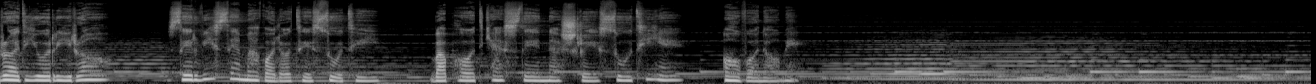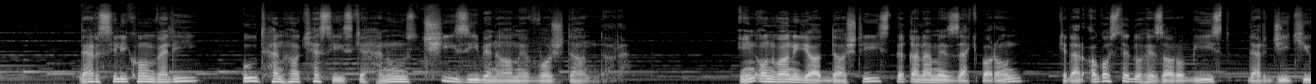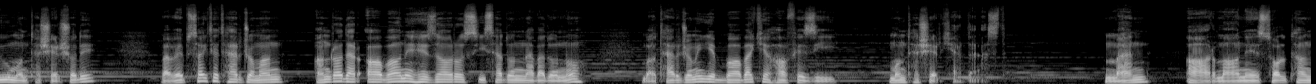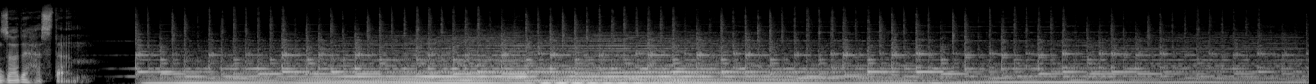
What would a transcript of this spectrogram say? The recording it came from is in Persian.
رادیو ریرا سرویس مقالات صوتی و پادکست نشر صوتی آوانامه در سیلیکون ولی او تنها کسی است که هنوز چیزی به نام وجدان دارد. این عنوان یادداشتی است به قلم زک بارون که در آگوست 2020 در جی کیو منتشر شده و وبسایت ترجمان آن را در آبان 1399 با ترجمه بابک حافظی منتشر کرده است. من آرمان سلطانزاده هستم.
